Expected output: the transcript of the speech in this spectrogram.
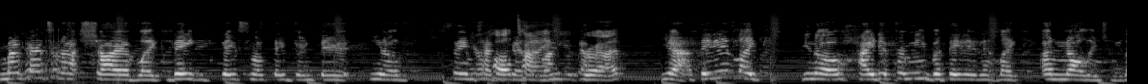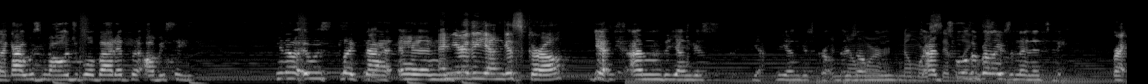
my parents are not shy of like they they've smoked, they've drank, they you know same Your type whole of time life. you grew up. Yeah, they didn't like you know hide it from me, but they didn't like acknowledge me. Like I was knowledgeable about it, but obviously, you know, it was like that. And, And you're the youngest girl? yes, I'm the youngest. Yeah, the youngest girl. And There's no more- only no more I have two older brothers, and then it's me. Right.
